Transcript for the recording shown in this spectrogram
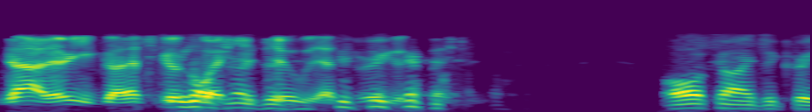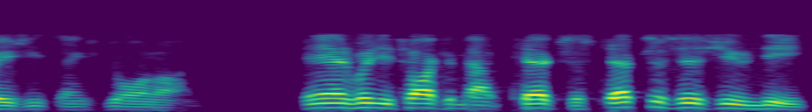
Ah, there you go. That's a good There's question too. That's a very good question. all kinds of crazy things going on. And when you talk about Texas, Texas is unique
